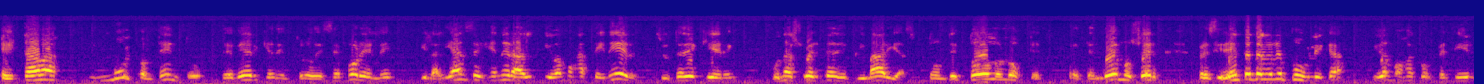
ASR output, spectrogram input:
estaba muy contento de ver que dentro de C por L y la alianza en general íbamos a tener, si ustedes quieren, una suerte de primarias donde todos los que pretendemos ser presidentes de la República íbamos a competir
